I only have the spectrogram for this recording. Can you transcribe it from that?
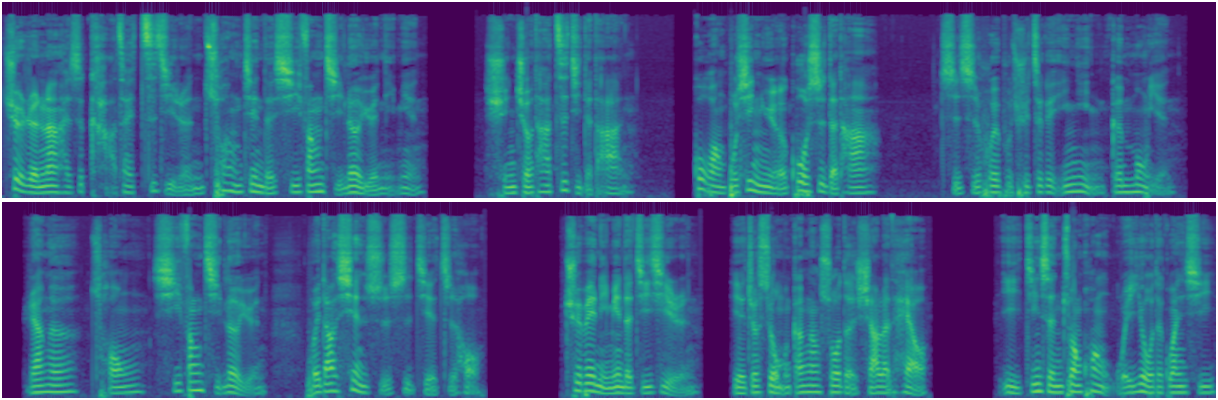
却仍然还是卡在自己人创建的西方极乐园里面，寻求他自己的答案。过往不幸女儿过世的他，迟迟挥不去这个阴影跟梦魇。然而，从西方极乐园回到现实世界之后，却被里面的机器人，也就是我们刚刚说的 Charlotte Hell，以精神状况为由的关系，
